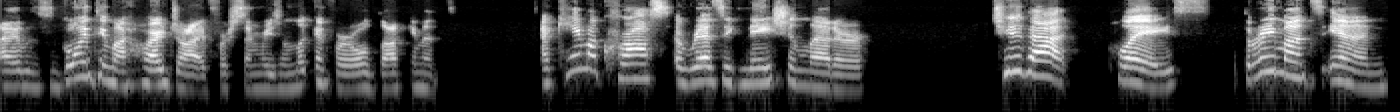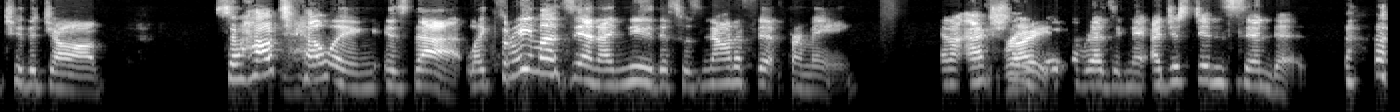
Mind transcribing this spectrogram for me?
I was going through my hard drive for some reason, looking for old documents. I came across a resignation letter to that place three months in to the job. So how mm-hmm. telling is that? Like three months in, I knew this was not a fit for me, and I actually right. resignation. I just didn't send it.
